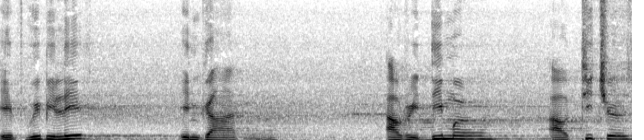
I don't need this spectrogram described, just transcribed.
If we believe in God, our Redeemer, our teachers,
